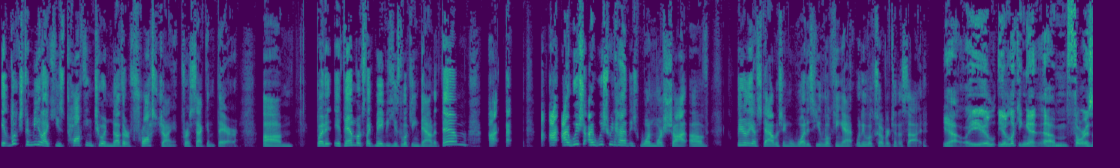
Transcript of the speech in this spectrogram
it looks to me like he's talking to another frost giant for a second there. Um, but it, it then looks like maybe he's looking down at them. I, I, I wish, I wish we'd had at least one more shot of clearly establishing what is he looking at when he looks over to the side. Yeah, you're you're looking at um, Thor's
